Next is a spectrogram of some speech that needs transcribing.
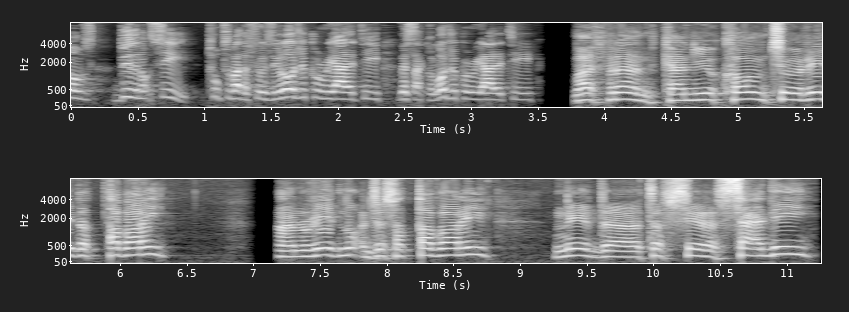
Do they not see. Talks about the physiological reality the psychological reality. My friend can you come to read a tabari? And read not just a tabari need uh, تفسير السعدي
